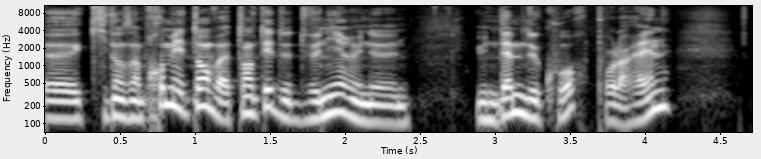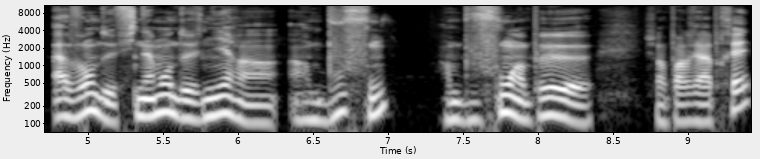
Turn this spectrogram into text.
euh, qui, dans un premier temps, va tenter de devenir une, une dame de cour pour la reine, avant de finalement devenir un, un bouffon, un bouffon un peu, euh, j'en parlerai après,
